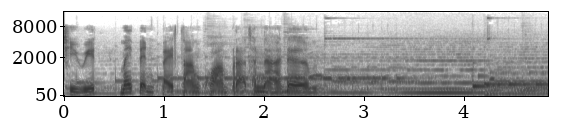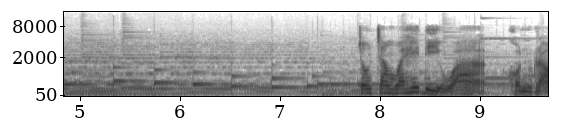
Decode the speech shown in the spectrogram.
ชีวิตไม่เป็นไปตามความปรารถนาเดิม จงจำไว้ให้ดีว่า คนเรา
